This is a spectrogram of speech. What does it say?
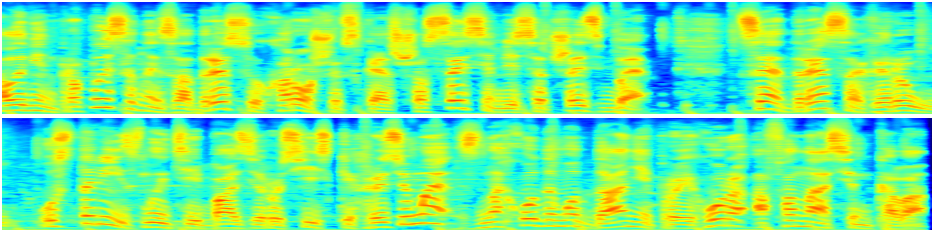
але він прописаний за адресою Хорошевське шосе 76Б. Це адреса ГРУ. У старій злитій базі російських резюме знаходимо дані про Єгора Афанасінкова.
